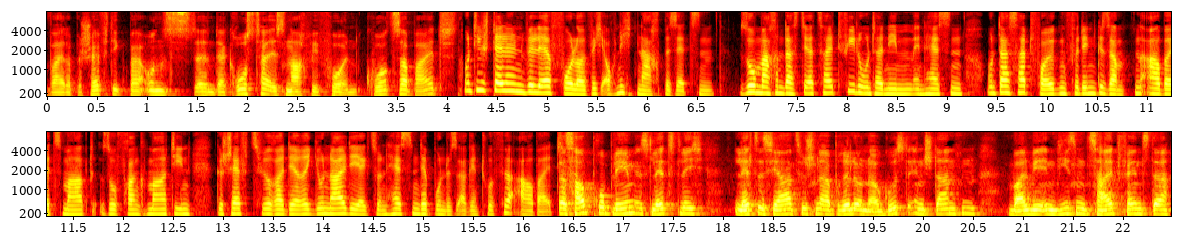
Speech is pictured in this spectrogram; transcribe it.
weiter beschäftigt bei uns. Der Großteil ist nach wie vor in Kurzarbeit. Und die Stellen will er vorläufig auch nicht nachbesetzen. So machen das derzeit viele Unternehmen in Hessen und das hat Folgen für den gesamten Arbeitsmarkt, so Frank Martin, Geschäftsführer der Regionaldirektion Hessen der Bundesagentur für Arbeit. Das Hauptproblem ist letztlich letztes Jahr zwischen April und August entstanden, weil wir in diesem Zeitfenster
